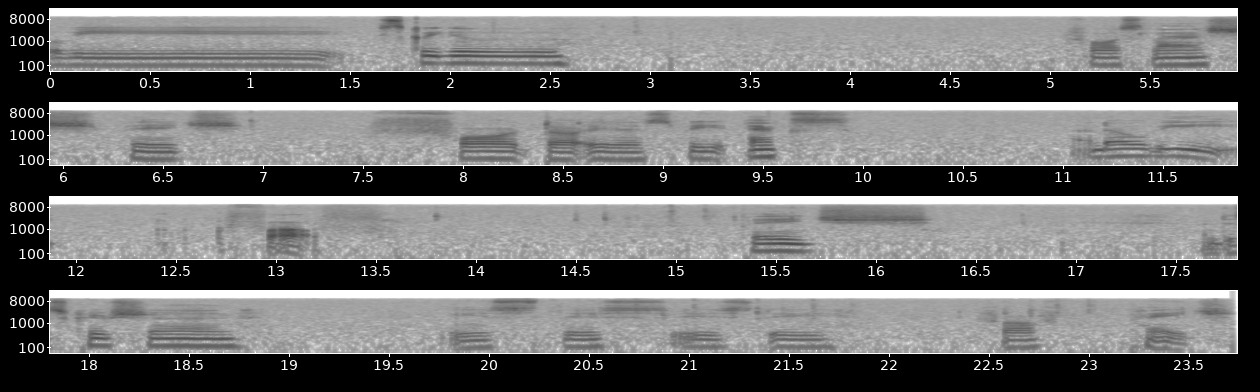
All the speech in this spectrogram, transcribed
will be squiggle forward slash page 4.aspx and that will be fourth page and description is this is the fourth page.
